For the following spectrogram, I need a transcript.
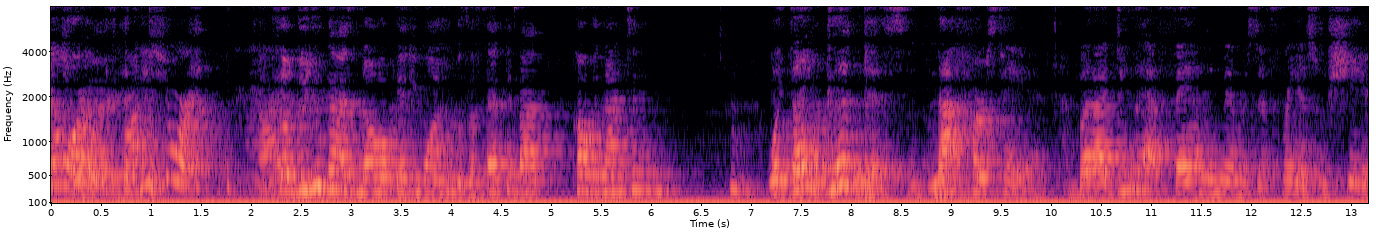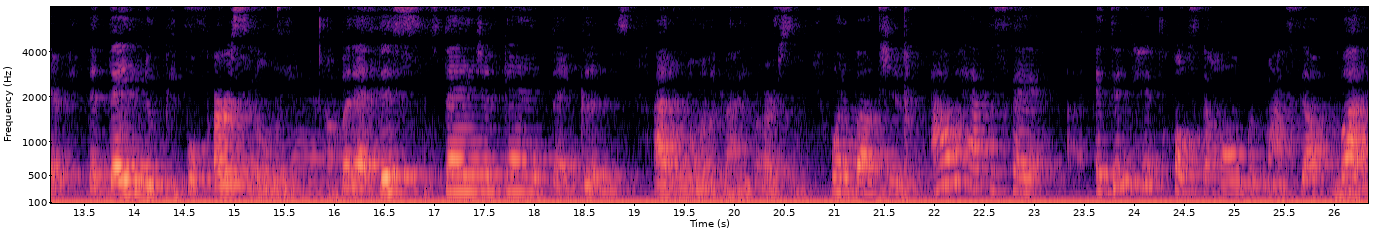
short. short. It's running short. Right? So, do you guys know anyone who was affected by COVID 19? Well, thank goodness, not firsthand, but I do have family members and friends who share that they knew people personally. Yeah. But at this stage of the game, thank goodness, I don't know anybody personally. What about you? I would have to say it didn't hit close to home with myself, but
